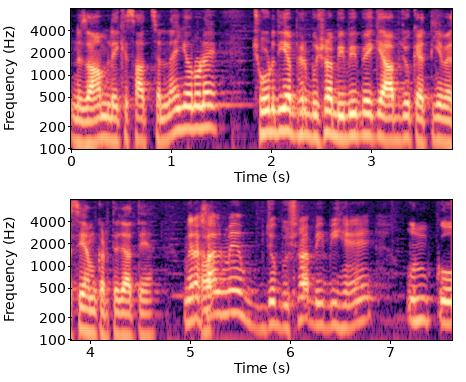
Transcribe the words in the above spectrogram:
निज़ाम लेके साथ चलना है। या उन्होंने छोड़ दिया फिर बुशरा बीबी पे कि आप जो कहती हैं वैसे हम करते जाते हैं। मेरा ख्याल में जो बुशरा बीबी हैं उनको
